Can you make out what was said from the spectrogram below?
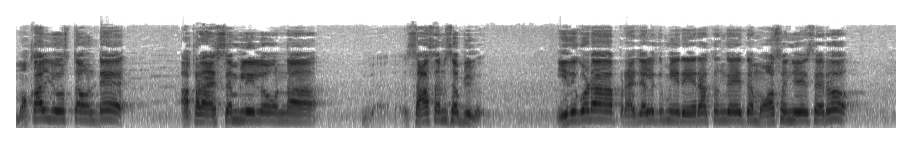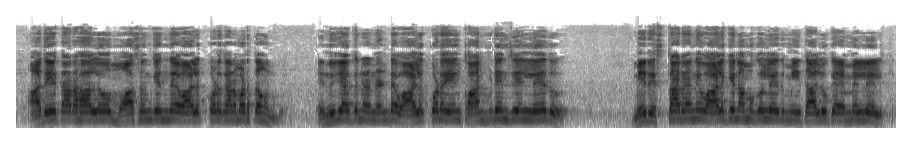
మొఖాలు చూస్తూ ఉంటే అక్కడ అసెంబ్లీలో ఉన్న శాసనసభ్యులు ఇది కూడా ప్రజలకు మీరు ఏ రకంగా అయితే మోసం చేశారో అదే తరహాలో మోసం కిందే వాళ్ళకి కూడా కనబడతా ఉంది. ఎందుకు చేస్తున్నానంటే వాళ్ళకి కూడా ఏం కాన్ఫిడెన్స్ ఏం లేదు. మీరు ఇస్తారని వాళ్ళకి నమ్మకం లేదు మీ తాలూకా ఎమ్మెల్యేలకి.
